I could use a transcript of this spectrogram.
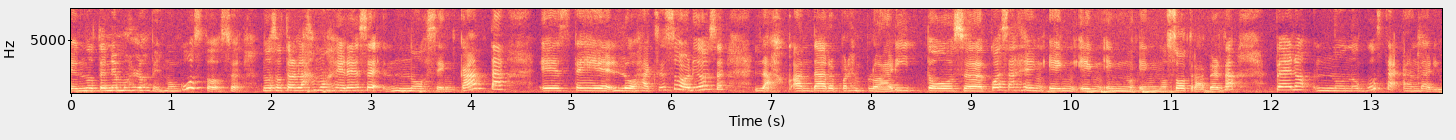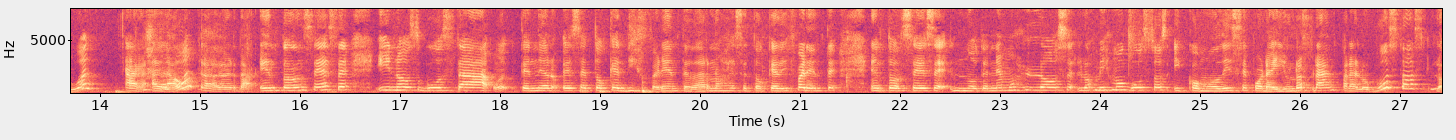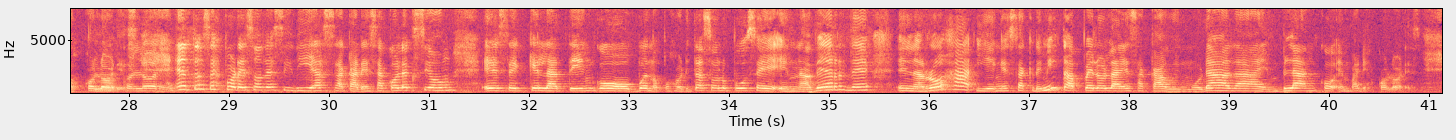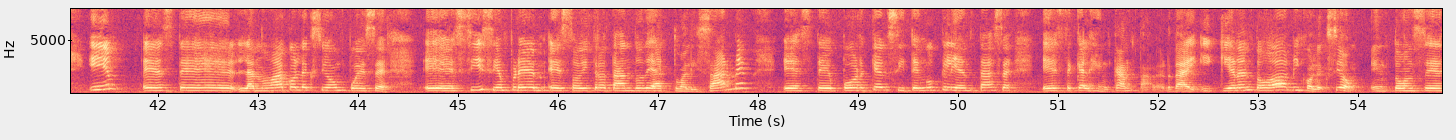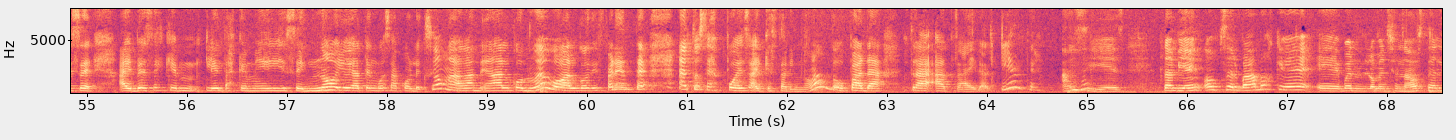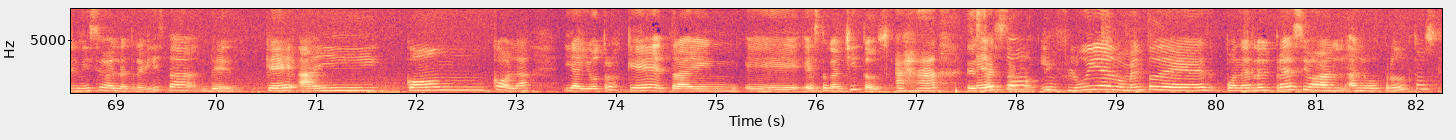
no tenemos los mismos gustos. Nosotras las mujeres nos encanta este, los accesorios, las, andar, por ejemplo, aritos, cosas en, en, en, en nosotras, ¿verdad? Pero no nos gusta andar igual a, la otra, ¿verdad? Entonces, eh, y nos gusta tener ese toque diferente, darnos ese toque diferente. Entonces, eh, no tenemos los, los mismos gustos y como dice por ahí un refrán, para los gustos, los colores. colores. Entonces, por eso decidí sacar esa colección, ese que la tengo, bueno, pues ahorita solo puse en la verde, en la roja y en esta cremita, pero la he sacado en morada, en blanco, en varios colores. Y este, la nueva colección, pues eh, eh, sí, siempre estoy tratando de actualizarme, este, porque si tengo clientas este, que les encanta, ¿verdad? Y quieren toda mi colección. Entonces, eh, hay veces que clientas que me dicen, no, yo ya tengo esa colección, hágame algo nuevo, algo diferente. Entonces, pues hay que estar innovando para atraer al cliente. Así es. También observamos que, bueno, lo mencionaba usted al inicio de la entrevista, de que hay con cola y hay otros que traen eh, estos ganchitos. Ajá, ¿Eso influye al momento de ponerle el precio a los productos?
